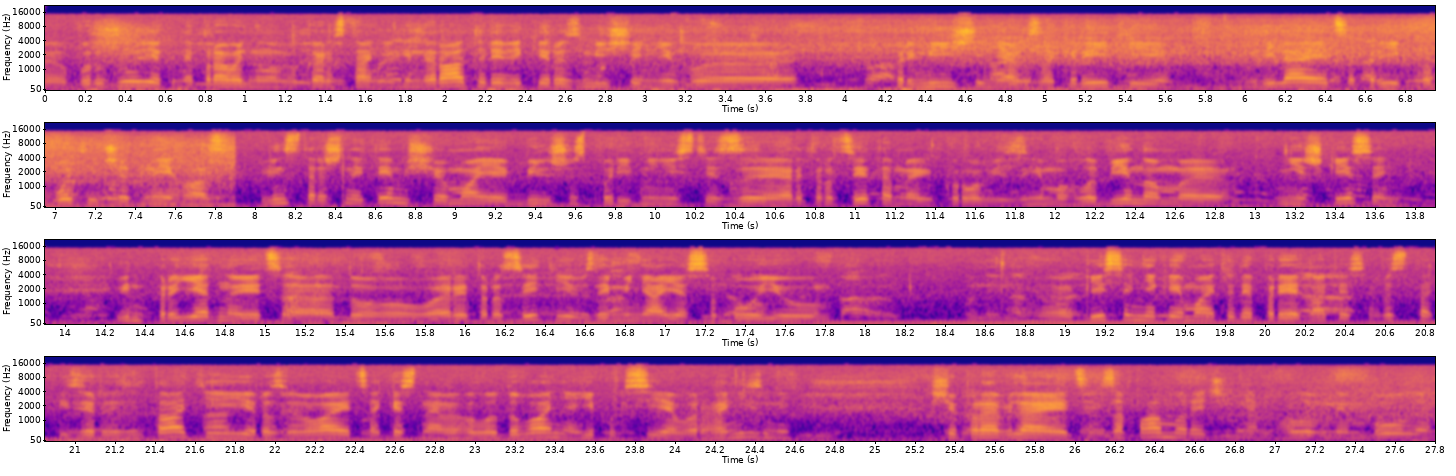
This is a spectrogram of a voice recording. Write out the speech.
е, буржуєк, неправильному використанні генераторів, які розміщені в приміщеннях, закриті, виділяється при їх роботі чадний газ. Він страшний тим, що має більшу спорідненість з еритроцитами крові, з гемоглобіном, ніж кисень. Він приєднується до еритроцитів, заміняє собою кисень, який має туди приєднатися. І в результаті розвивається кисневе голодування, гіпоксія в організмі, що проявляється запамороченням, головним болем,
